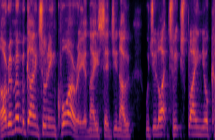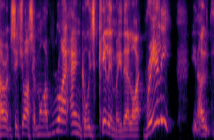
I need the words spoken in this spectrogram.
I remember going to an inquiry, and they said, you know, would you like to explain your current situation? I said, my right ankle is killing me. They're like, really? You know.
